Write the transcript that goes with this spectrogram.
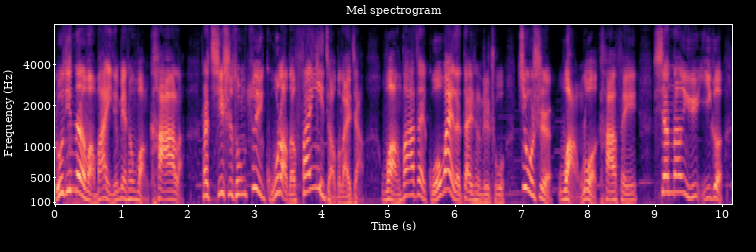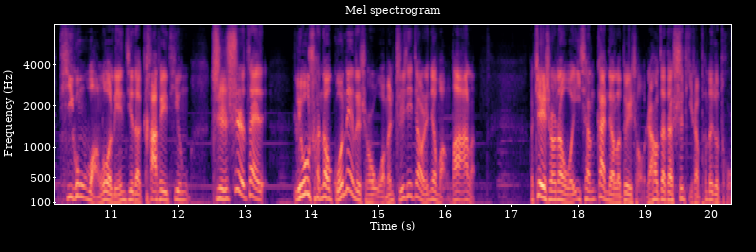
如今的网吧已经变成网咖了。它其实从最古老的翻译角度来讲，网吧在国外的诞生之初就是网络咖啡，相当于一个提供网络连接的咖啡厅。只是在流传到国内的时候，我们直接叫人家网吧了。这时候呢，我一枪干掉了对手，然后在他尸体上喷了个图。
